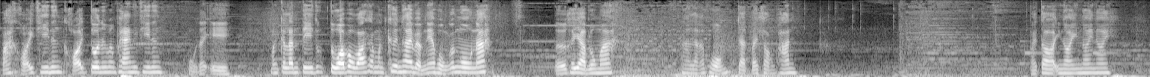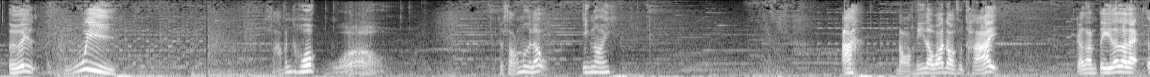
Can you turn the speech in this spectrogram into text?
ไปขออีกทีนึง ขออีกตัวหนึงแพงๆอีกทีนึงโอ้ได้เอมันการันตีทุกตัวปล่าวะถ้ามันขึ้นให้แบบนี้ผมก็งงนะ เออขยับลงมานั่นแหละครับผมจัดไป2,000ไปต่ออีกหน่อยอีกหน่อยอีกหน่อย เอ้ยอุ้ยสามพันหกว้าวจะสองหมื่นแล้วอีกหน่อยอะดอกนี้เราว่าดอกสุดท้ายการันตีแล้วล่ะแหละเอ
